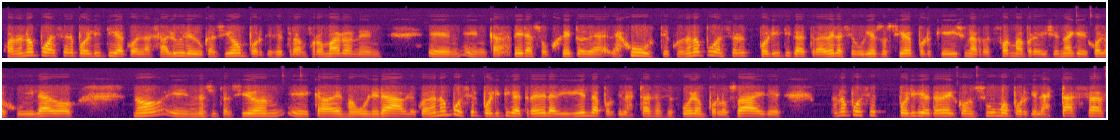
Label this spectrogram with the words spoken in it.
cuando no puede hacer política con la salud y la educación porque se transformaron en, en, carteras objeto de, ajuste, cuando no puede hacer política a través de la seguridad social porque hizo una reforma previsional que dejó a los jubilados en una situación eh, cada vez más vulnerable, cuando no puede ser política a través de la vivienda porque las tasas se fueron por los aires, cuando no puede ser política a través del consumo porque las tasas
